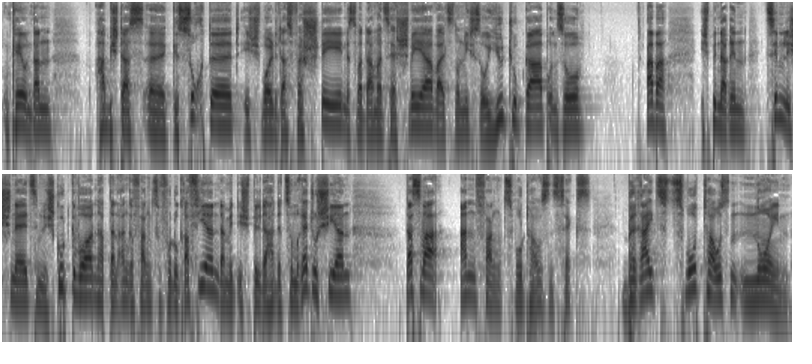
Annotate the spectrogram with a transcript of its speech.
Okay, und dann habe ich das äh, gesuchtet, ich wollte das verstehen, das war damals sehr schwer, weil es noch nicht so YouTube gab und so. Aber ich bin darin ziemlich schnell, ziemlich gut geworden, habe dann angefangen zu fotografieren, damit ich Bilder hatte zum Retuschieren. Das war Anfang 2006. Bereits 2009,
